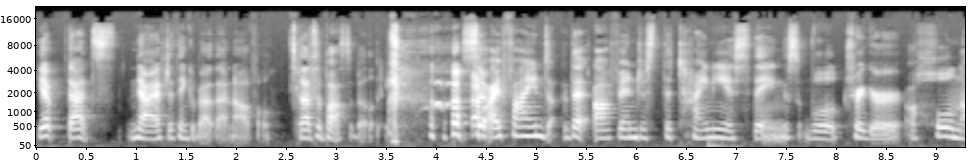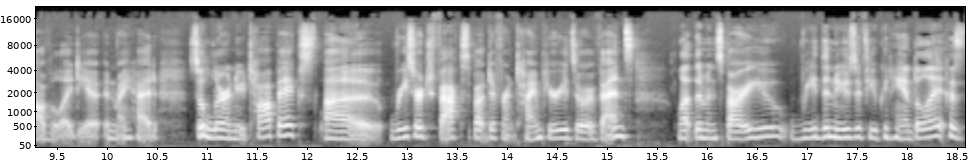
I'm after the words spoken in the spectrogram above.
yep, that's now I have to think about that novel. That's a possibility. so I find that often just the tiniest things will trigger a whole novel idea in my head. So learn new topics, uh, research facts about different time periods or events, let them inspire you. Read the news if you can handle it, because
